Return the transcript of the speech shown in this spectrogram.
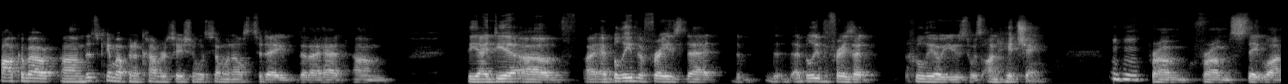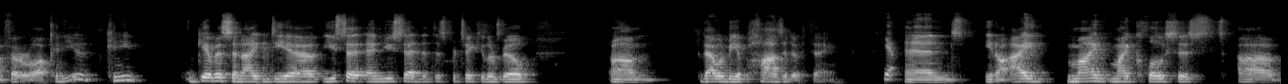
talk about um, this came up in a conversation with someone else today that i had um, the idea of I, I believe the phrase that the, the, I believe the phrase that Julio used was unhitching mm-hmm. from from state law and federal law. Can you can you give us an idea? You said and you said that this particular bill um, that would be a positive thing. Yeah. And you know, I my my closest uh,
